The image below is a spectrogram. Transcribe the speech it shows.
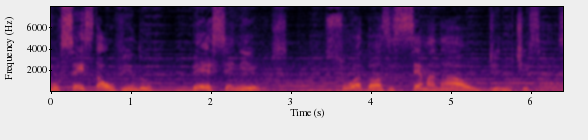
Você está ouvindo BC News, sua dose semanal de notícias.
